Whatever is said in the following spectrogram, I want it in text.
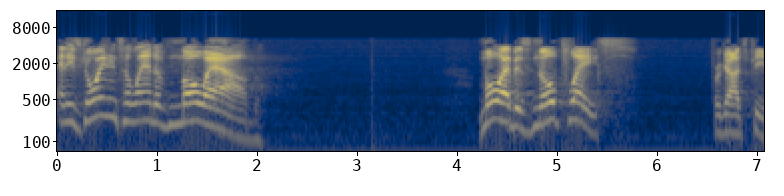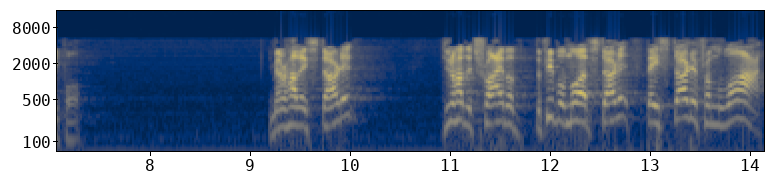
and he's going into the land of Moab. Moab is no place for God's people. Remember how they started? Do you know how the tribe of the people of Moab started? They started from Lot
